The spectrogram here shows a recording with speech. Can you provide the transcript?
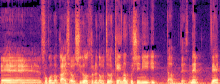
えーそこの会社を指導するのをちょっと見学しに行ったんですね。で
